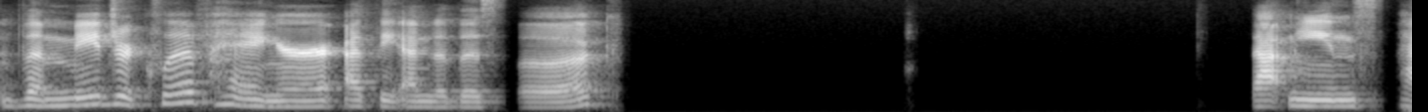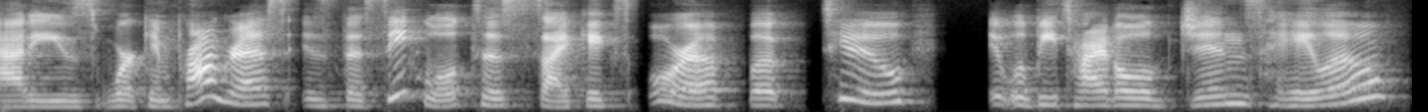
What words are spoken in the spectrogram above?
the major cliffhanger at the end of this book. That means Patti's work in progress is the sequel to Psychic's Aura, Book 2. It will be titled Jin's Halo.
